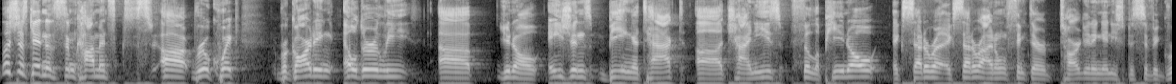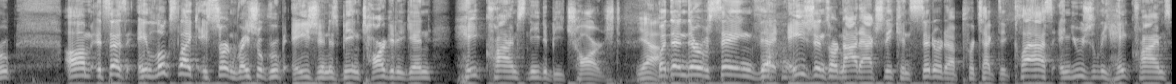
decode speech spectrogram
Let's just get into some comments uh, real quick regarding elderly, uh, you know, Asians being attacked, uh, Chinese, Filipino, et cetera, et cetera. I don't think they're targeting any specific group. Um, it says it looks like a certain racial group, Asian, is being targeted again. Hate crimes need to be charged. Yeah. But then they're saying that Asians are not actually considered a protected class, and usually hate crimes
